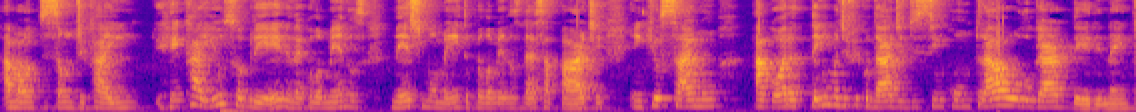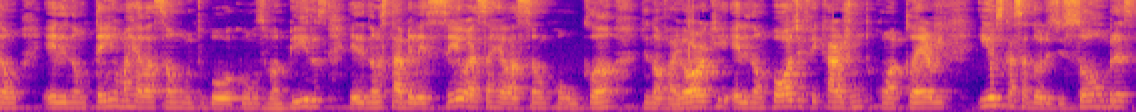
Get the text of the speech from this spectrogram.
a maldição de Caim recaiu sobre ele, né? Pelo menos neste momento, pelo menos nessa parte em que o Simon agora tem uma dificuldade de se encontrar o lugar dele, né? Então ele não tem uma relação muito boa com os vampiros, ele não estabeleceu essa relação com o clã de Nova York, ele não pode ficar junto com a Clary e os caçadores de sombras.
